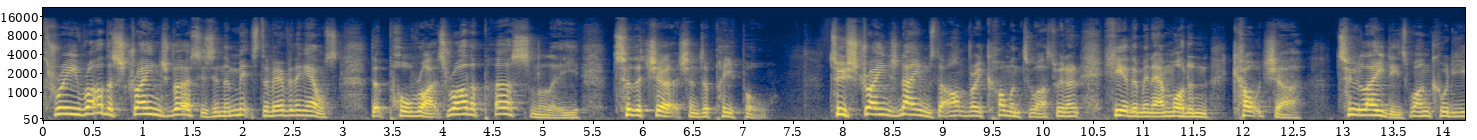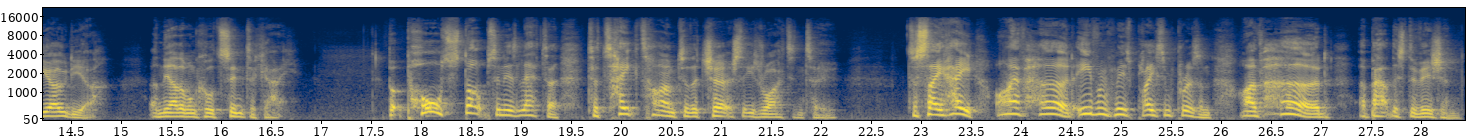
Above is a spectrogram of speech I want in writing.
Three rather strange verses in the midst of everything else that Paul writes, rather personally to the church and to people. Two strange names that aren't very common to us. We don't hear them in our modern culture. Two ladies, one called Euodia and the other one called Syntyche. But Paul stops in his letter to take time to the church that he's writing to to say, hey, I've heard, even from his place in prison, I've heard about this division.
